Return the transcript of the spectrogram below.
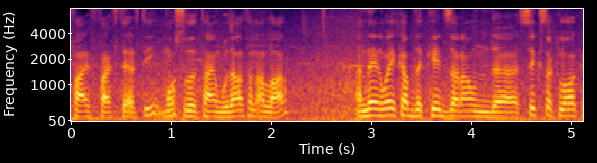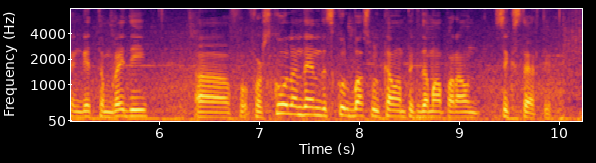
5, 5.30, most of the time without an alarm, and then wake up the kids around uh, 6 o'clock and get them ready uh, for, for school, and then the school bus will come and pick them up around 6.30.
